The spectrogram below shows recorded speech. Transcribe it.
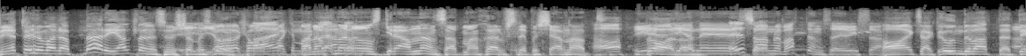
vet du hur man öppnar egentligen en surströmmingsburk? Man öppnar den hos grannen så att man själv slipper känna det. Ja, bra I Allan. en eh, spann med vatten säger vissa. Ja, exakt. Under vattnet. Det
